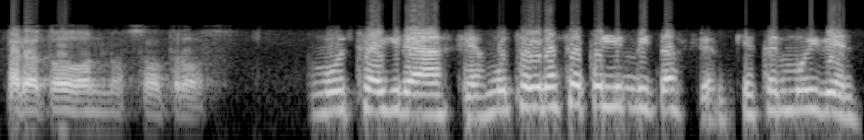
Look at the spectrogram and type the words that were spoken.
para todos nosotros. Muchas gracias, muchas gracias por la invitación, que estén muy bien.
